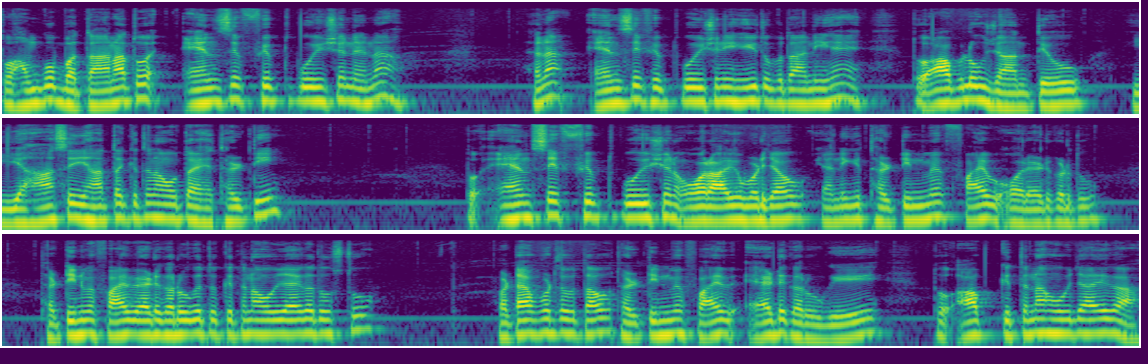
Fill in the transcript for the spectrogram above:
तो हमको बताना तो एन से फिफ्थ पोजीशन है ना? है ना? एन से फिफ्थ पोजीशन ही तो बतानी है। तो आप लोग जानते हो, यहाँ से यहाँ तक कितना होता है? थर्टीन तो एन से फिफ्थ पोजीशन और आगे बढ़ जाओ, यानी कि थर्टीन में फाइव और ऐड कर दो। थर्टीन में फाइव ऐड करोगे तो कितना हो जाएगा दोस्तों? फटाफट से बताओ, थर्टीन में फाइव ऐड करोगे तो आप कितना हो जाएगा?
